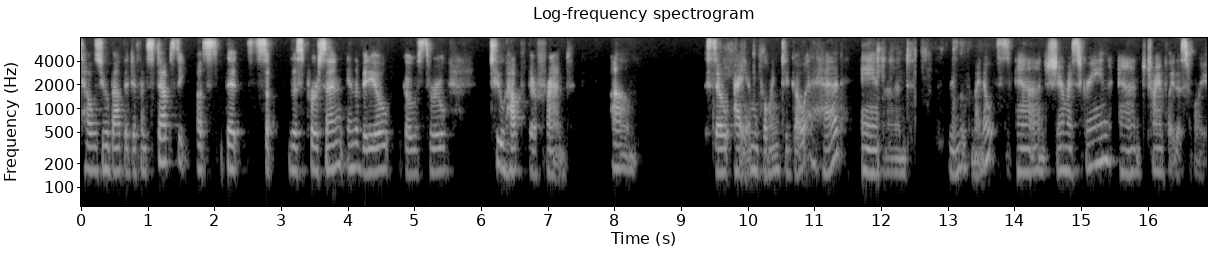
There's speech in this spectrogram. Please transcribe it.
tells you about the different steps that, uh, that this person in the video goes through to help their friend. Um, so I am going to go ahead and remove my notes and share my screen and try and play this for you.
